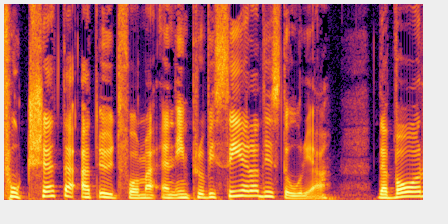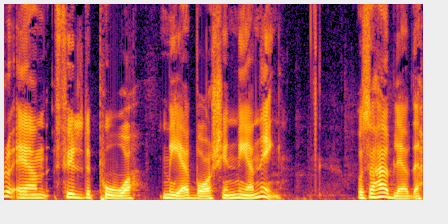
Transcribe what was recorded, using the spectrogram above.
fortsätta att utforma en improviserad historia där var och en fyllde på med varsin mening. Och så här blev det.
